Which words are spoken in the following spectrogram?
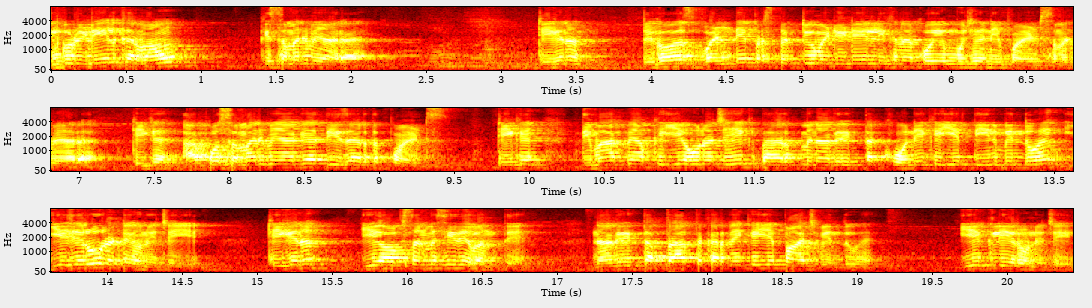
इनको डिटेल करवाऊं, कि समझ में आ रहा है। ठीक है ना? बिकॉज़ वन डे परस्पेक्टिव में डिटेल लिखना कोई मुझे नहीं पॉइंट समझ में आ रहा है। ठीक है? आपको समझ में आ गया? दीज आर द पॉइंट्स ठीक है? दिमाग में आपके ये होना चाहिए कि भारत में नागरिकता खोने के ये तीन बिंदु हैं, ये ज़रूर रटे होने चाहिए। ठीक है ना? ये ऑप्शन में सीधे बनते हैं। नागरिकता प्राप्त करने के ये पाँच बिंदु हैं। ये क्लियर होने चाहिए।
